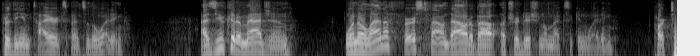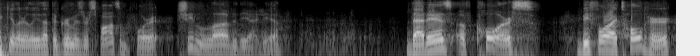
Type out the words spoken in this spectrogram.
for the entire expense of the wedding. As you could imagine, when Alana first found out about a traditional Mexican wedding, particularly that the groom is responsible for it, she loved the idea. That is, of course, before I told her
